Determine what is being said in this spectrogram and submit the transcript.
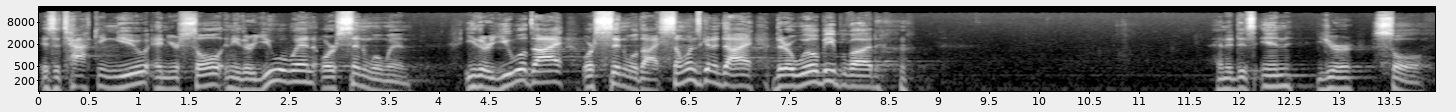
is attacking you and your soul, and either you will win or sin will win. Either you will die or sin will die. Someone's going to die. There will be blood. and it is in your soul.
